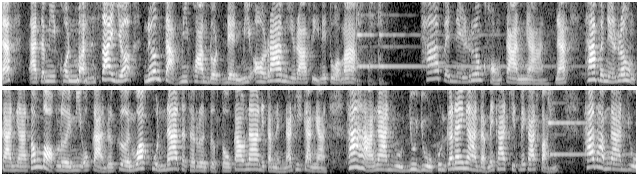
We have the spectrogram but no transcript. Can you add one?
นะอาจจะมีคนหมั่นไส้เยอะ เนื่องจากมีความโดดเด่น มีออร่ามีราศีในตัวมาก ถ้าเป็นในเรื่องของการงานนะ ถ้าเป็นในเรื่องของการงานต้องบอกเลยมีโอกาสเหลือเกินว่าคุณน่าจะเจริญเติบโตก้าวหน้าในตำแหน่งหน้าที่การงาน ถ้าหางานอยู่อยู่ๆคุณก็ได้งานแบบไม่คาดคิดไม่คาดฝัน ถ้าทำงานอยู่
